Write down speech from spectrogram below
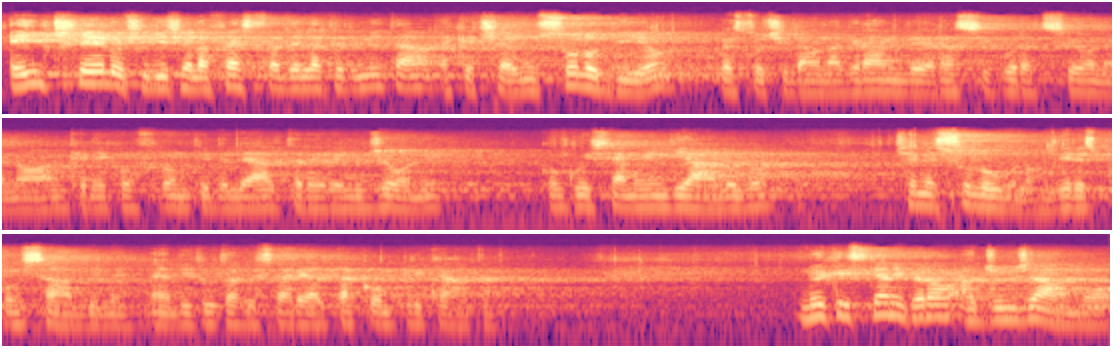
E il cielo, ci dice la festa della Trinità, è che c'è un solo Dio, questo ci dà una grande rassicurazione no? anche nei confronti delle altre religioni con cui siamo in dialogo, ce n'è solo uno di responsabile eh, di tutta questa realtà complicata. Noi cristiani però aggiungiamo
